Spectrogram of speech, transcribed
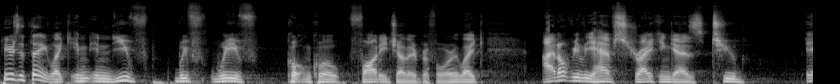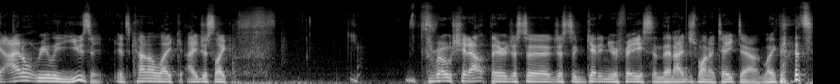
here's the thing. Like, in in you've we've we've quote unquote fought each other before. Like, I don't really have striking as too. I don't really use it. It's kind of like I just like throw shit out there just to just to get in your face, and then I just want a takedown. Like that's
